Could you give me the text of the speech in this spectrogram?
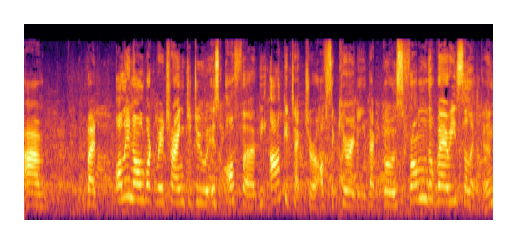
Um, but all in all, what we're trying to do is offer the architecture of security that goes from the very silicon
